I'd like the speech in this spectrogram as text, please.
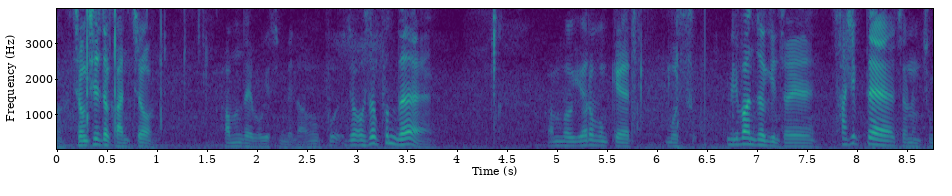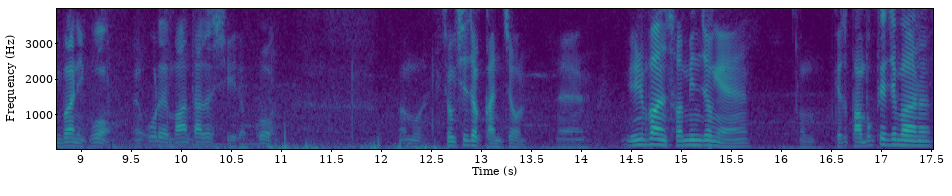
어, 정치적 관점 한번 더 해보겠습니다. 뭐, 어설픈데 한번 여러분께 뭐 스- 일반적인 저의 40대 저는 중반이고 예, 올해 45이 됐고 어, 뭐 정치적 관점 예, 일반 서민정에 좀 계속 반복되지만은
